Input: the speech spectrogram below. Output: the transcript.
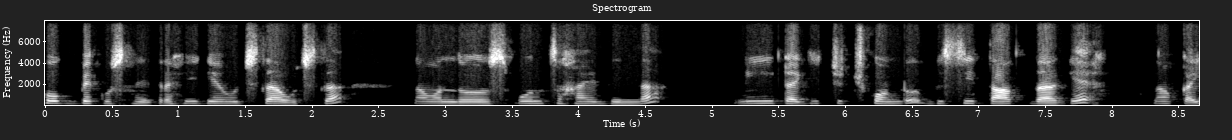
ಹೋಗಬೇಕು ಸ್ನೇಹಿತರೆ, ಹೀಗೆ ಉಜ್ತಾ ಉಜ್ತಾ ನಾವೊಂದು ಸ್ಪೂನ್ ಸಹಾಯದಿಂದ ನೀಟಾಗಿ ಚುಚ್ಕೊಂಡು ಬಿಸಿ ತಾಕ್ದಾಗೆ ನಾವು ಕೈ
